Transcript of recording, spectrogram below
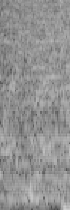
always me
